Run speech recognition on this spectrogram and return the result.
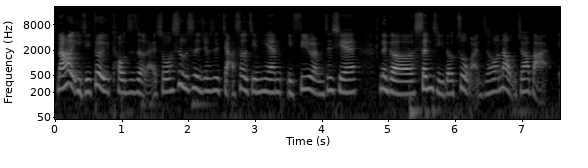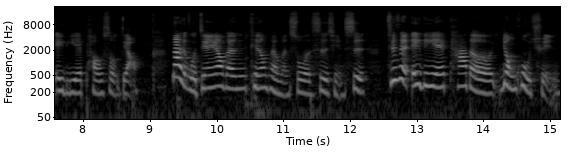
然后以及对于投资者来说，是不是就是假设今天 Ethereum 这些那个升级都做完之后，那我就要把 ADA 抛售掉？那我今天要跟听众朋友们说的事情是。其实 ADA 它的用户群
